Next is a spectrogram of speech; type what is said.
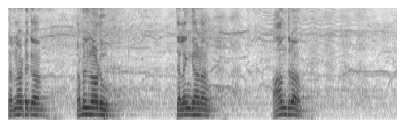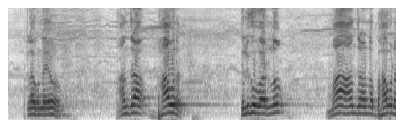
కర్ణాటక తమిళనాడు తెలంగాణ ఆంధ్ర ఎట్లా ఉన్నాయో ఆంధ్ర భావన తెలుగు వారిలో మా ఆంధ్ర అన్న భావన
